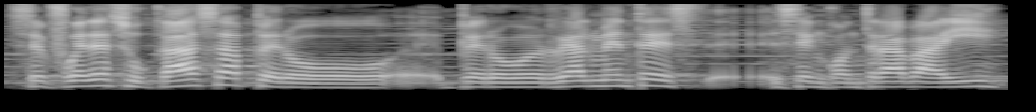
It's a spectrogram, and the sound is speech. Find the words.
se fue de su casa, pero, pero realmente se encontraba ahí.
